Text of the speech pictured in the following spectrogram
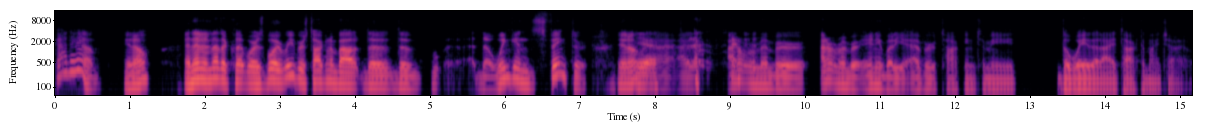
Goddamn, you know? And then another clip where his boy Reaper's talking about the the the winking sphincter, you know? Yeah. I, I I don't remember I don't remember anybody ever talking to me the way that I talk to my child.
